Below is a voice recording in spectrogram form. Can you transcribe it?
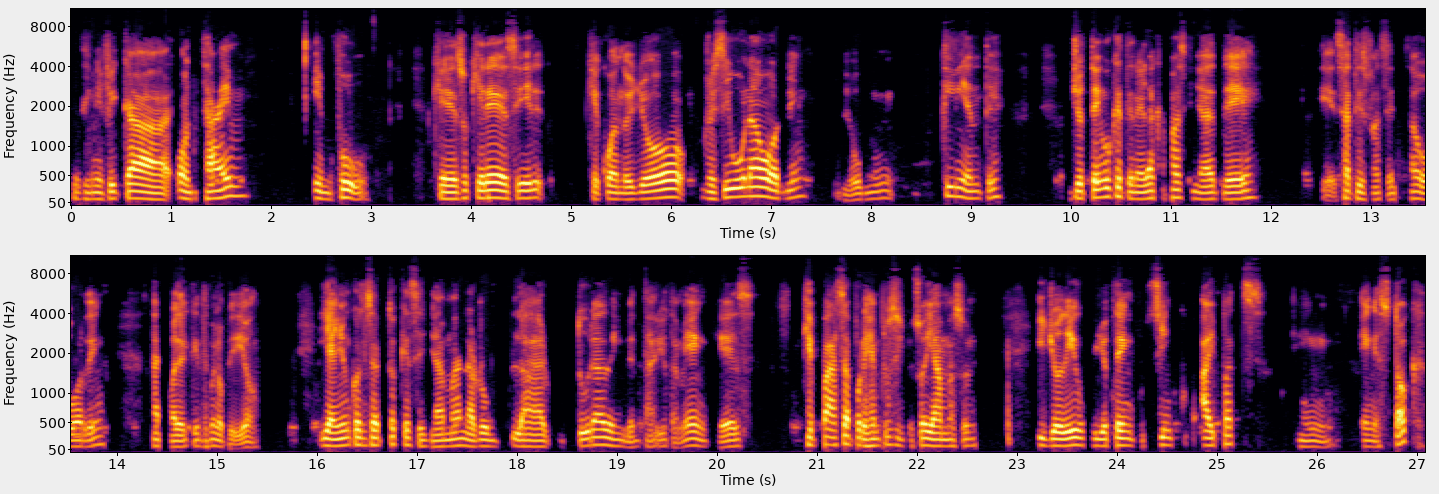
que significa on time, in full, que eso quiere decir que cuando yo recibo una orden de un cliente, yo tengo que tener la capacidad de eh, satisfacer esa orden tal cual el cliente me lo pidió. Y hay un concepto que se llama la, la ruptura de inventario también, que es, ¿qué pasa, por ejemplo, si yo soy Amazon y yo digo que yo tengo cinco iPads en, en stock,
